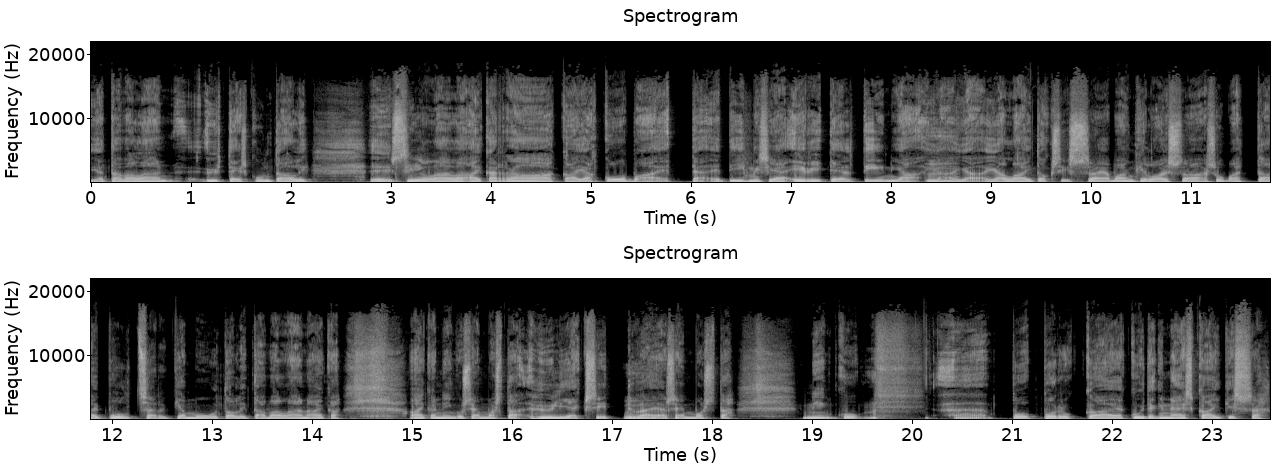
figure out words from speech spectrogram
ja tavallaan yhteiskunta oli eh, sillä lailla aika raaka ja kova, että että, että ihmisiä eriteltiin ja, mm. ja, ja, ja laitoksissa ja vankiloissa asuvat tai pultsarit ja muut oli tavallaan aika, aika niin kuin semmoista hyljeksittyä mm. ja semmoista niin kuin, ää, porukkaa ja kuitenkin näissä kaikissa –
